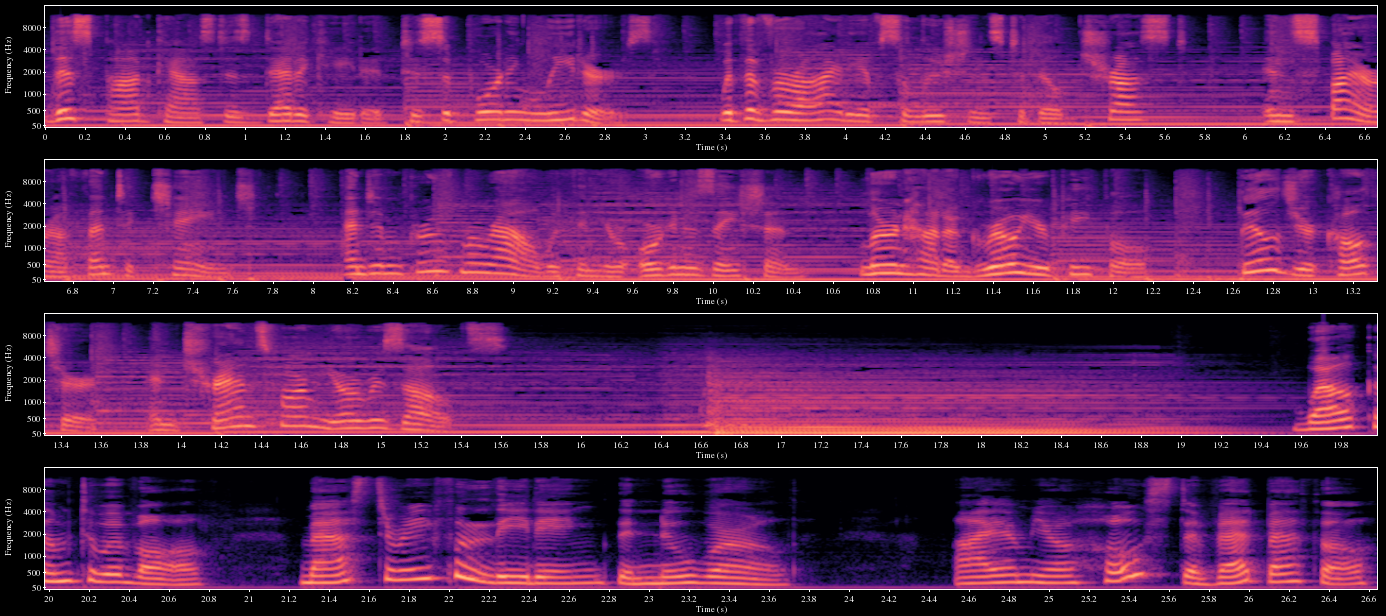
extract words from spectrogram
This podcast is dedicated to supporting leaders with a variety of solutions to build trust, inspire authentic change, and improve morale within your organization. Learn how to grow your people, build your culture, and transform your results. Welcome to Evolve Mastery for Leading the New World. I am your host, Yvette Bethel,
